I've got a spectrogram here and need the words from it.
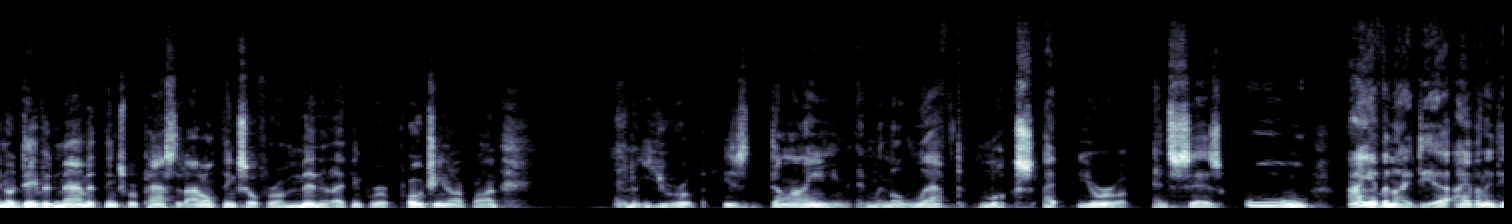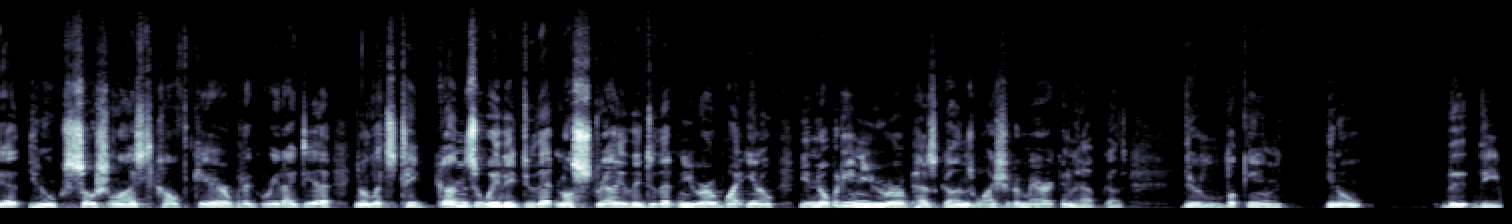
I know David Mamet thinks we're past it. I don't think so for a minute. I think we're approaching our prime. And Europe is dying. And when the left looks at Europe and says, Ooh, I have an idea. I have an idea. You know, socialized healthcare. What a great idea. You know, let's take guns away. They do that in Australia. They do that in Europe. Why, you know, nobody in Europe has guns. Why should American have guns? They're looking, you know, the, the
